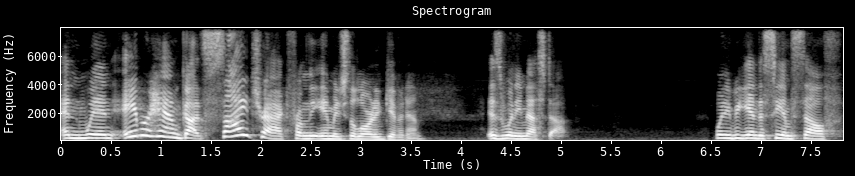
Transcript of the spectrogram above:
And when Abraham got sidetracked from the image the Lord had given him, is when he messed up. When he began to see himself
